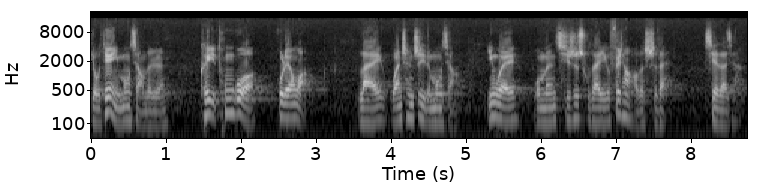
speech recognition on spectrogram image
有电影梦想的人，可以通过互联网来完成自己的梦想，因为我们其实处在一个非常好的时代。谢谢大家。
